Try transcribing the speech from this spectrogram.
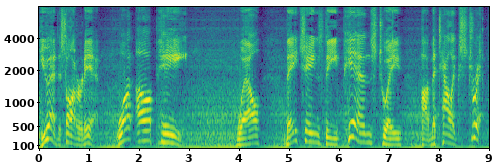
you had to solder it in. What a pain. Well, they changed the pins to a uh, metallic strip.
